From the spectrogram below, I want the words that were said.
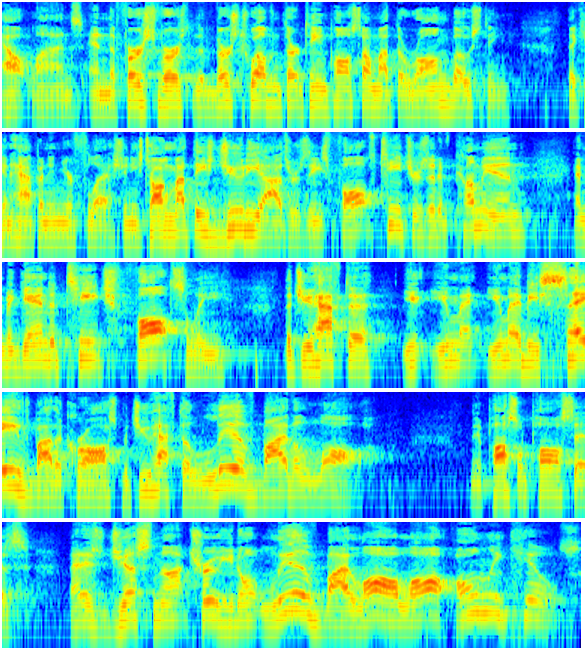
outlines. And the first verse, the verse 12 and 13, Paul's talking about the wrong boasting that can happen in your flesh. And he's talking about these Judaizers, these false teachers that have come in and began to teach falsely that you have to, you, you, may, you may be saved by the cross, but you have to live by the law. The Apostle Paul says, that is just not true. You don't live by law, law only kills.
